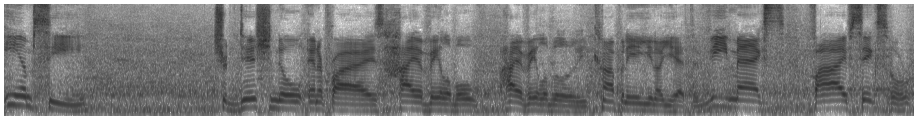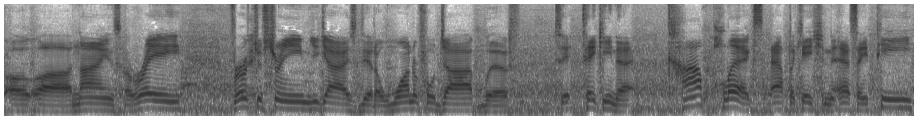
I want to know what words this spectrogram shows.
EMC traditional enterprise, high available, high availability company. You know, you had the VMAX, five, six, uh, uh, nines array. VirtuStream, you guys did a wonderful job with taking a complex application to SAP,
